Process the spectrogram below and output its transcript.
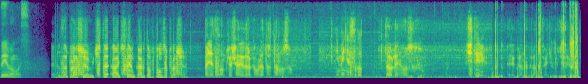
Дивимось. Запрашиваем, чита... а, читаем карту, а потом запрашиваем. Магнитофон включен, гидроаккумулятор тормоза. Не менее 100 Давление воздуха. 4. Перекран экран, третий кран.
